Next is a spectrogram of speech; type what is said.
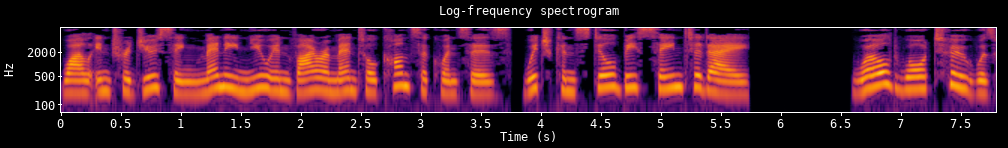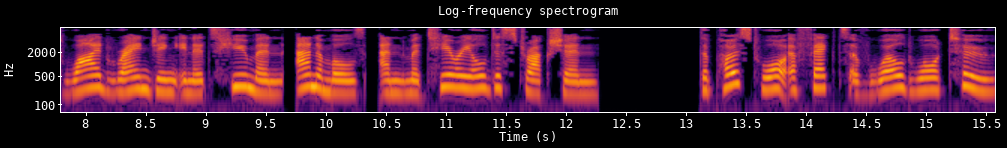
while introducing many new environmental consequences, which can still be seen today. World War II was wide-ranging in its human, animals, and material destruction. The post-war effects of World War II,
